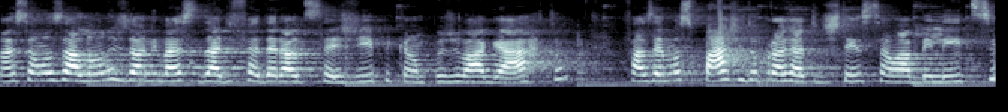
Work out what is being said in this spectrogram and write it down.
Nós somos alunos da Universidade Federal de Sergipe, campus Lagarto. Fazemos parte do projeto de extensão Habilite-se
